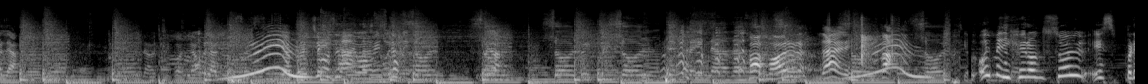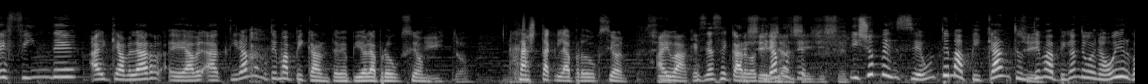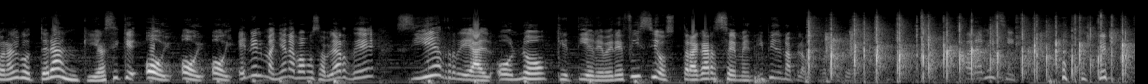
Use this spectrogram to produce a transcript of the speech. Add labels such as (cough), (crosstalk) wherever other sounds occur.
hola. Bueno, chicos, la. Sí, aprovechemos este momento. Vamos, ahora, dale. va. Hoy me dijeron, Sol, es pre-fin de, hay que hablar, eh, hab- ah, tiramos un tema picante, me pidió la producción. Listo. Hashtag la producción. Sí. Ahí va, que se hace cargo. Es Tiramos ella, un te- sí, Giselle. y yo pensé, un tema picante, un Sí. tema picante, bueno, voy a ir con algo tranqui. Así que hoy, hoy, hoy, en el mañana vamos a hablar de si es real o no que tiene beneficios tragar semen. Y pido un aplauso. Para mí sí. (laughs)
